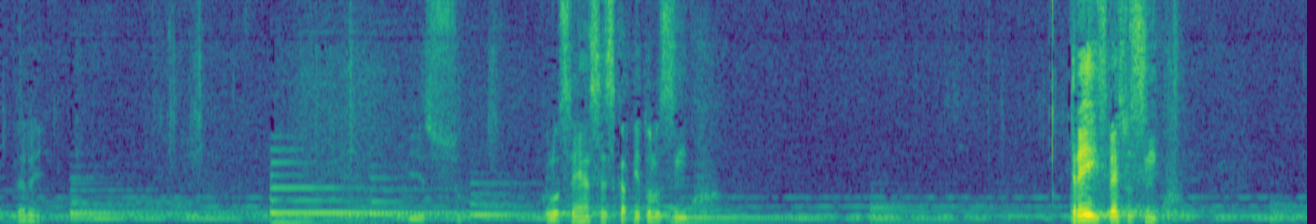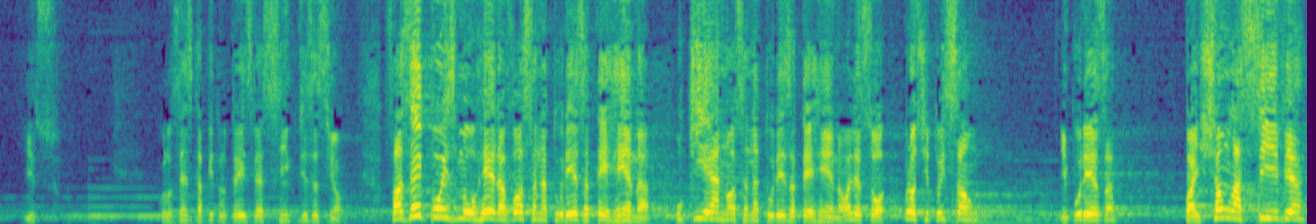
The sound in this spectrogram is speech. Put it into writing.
Espera aí. Isso. Colossenses capítulo 5. 3, verso 5. Isso. Colossenses capítulo 3, verso 5 diz assim, ó: Fazei, pois, morrer a vossa natureza terrena. O que é a nossa natureza terrena? Olha só: prostituição, impureza, paixão lascívia,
